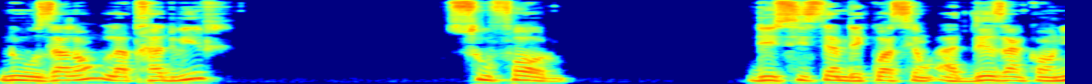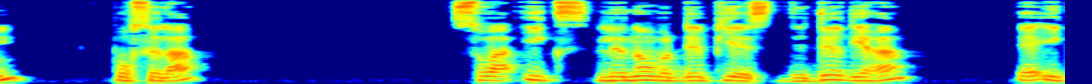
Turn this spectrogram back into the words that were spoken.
nous allons la traduire sous forme du système d'équation à deux inconnus. Pour cela, soit x le nombre de pièces de 2 dirhams et y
